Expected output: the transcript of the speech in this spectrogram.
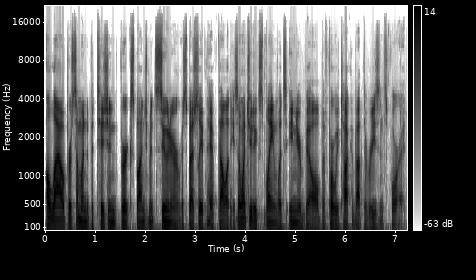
allow for someone to petition for expungement sooner, especially if they have felonies. I want you to explain what's in your bill before we talk about the reasons for it.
